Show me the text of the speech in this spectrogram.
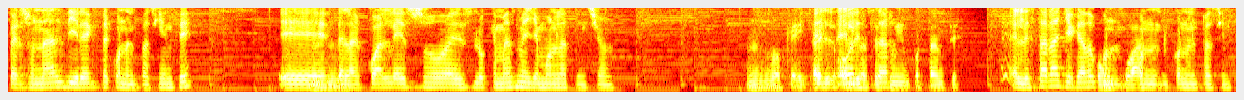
personal directa con el paciente, eh, uh -huh. de la cual eso es lo que más me llamó la atención. Mm, ok, el, el estar, es muy importante. El estar allegado con, con, con, el paciente.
